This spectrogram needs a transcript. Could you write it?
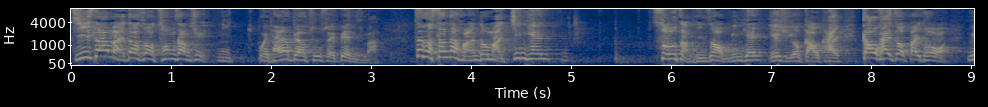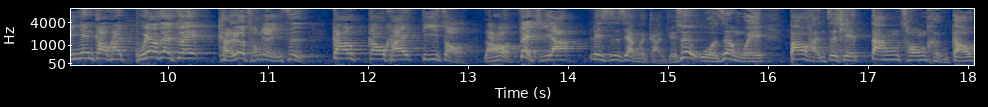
急杀买到时候冲上去，你尾盘要不要出随便你嘛。这个三大法人都买，今天。收涨停之后，明天也许又高开，高开之后，拜托，明天高开不要再追，可能又重演一次高高开低走，然后再急拉，类似是这样的感觉。所以我认为，包含这些当冲很高，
